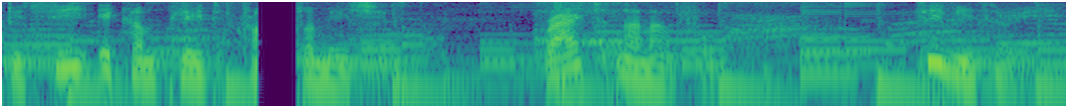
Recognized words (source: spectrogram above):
to see a complete transformation. Right, Nanafo? TV3.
